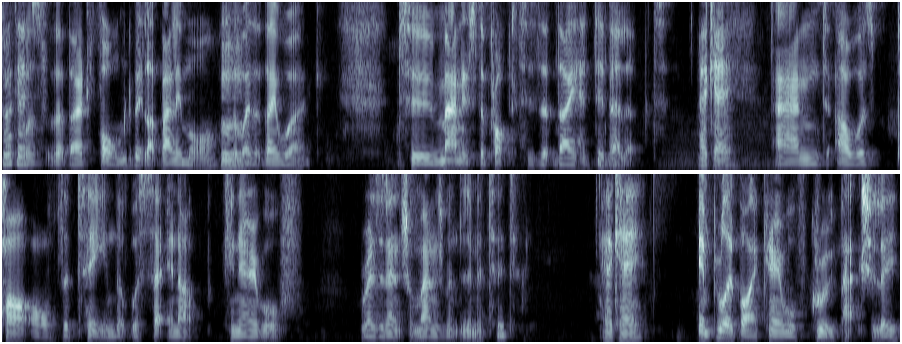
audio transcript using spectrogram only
that Okay. was that they had formed a bit like Ballymore, the Mhm. way that they work, to manage the properties that they had developed. Okay. And I was part of the team that was setting up Canary Wharf Residential Management Limited, Okay. employed by Canary Wharf Group actually,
